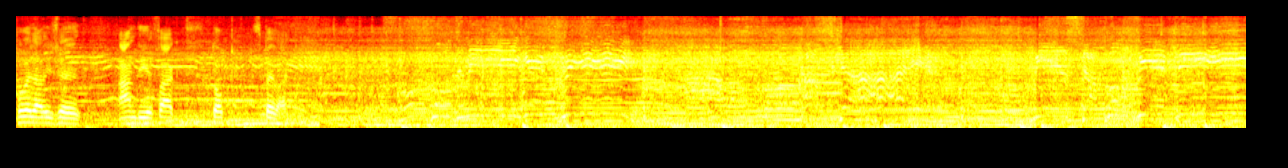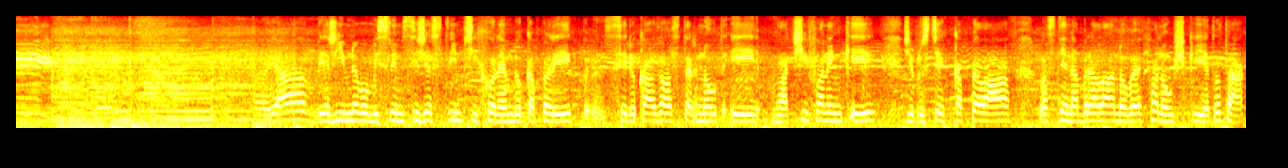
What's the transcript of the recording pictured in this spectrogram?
povedali, že Andy je fakt top spevák. Já věřím nebo myslím si, že s tím příchodem do kapely si dokázal strhnout i mladší faninky, že prostě kapela vlastně nabrala nové fanoušky, je to tak?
